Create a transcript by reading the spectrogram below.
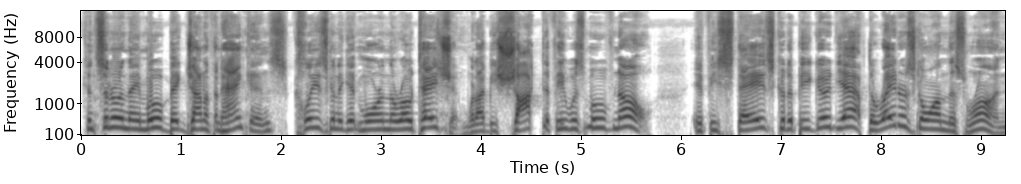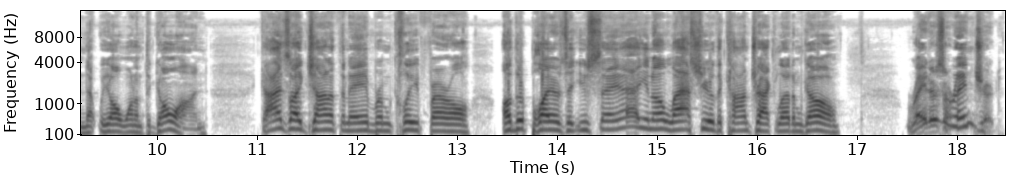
considering they moved big Jonathan Hankins, Cleve's going to get more in the rotation. Would I be shocked if he was moved? No. If he stays, could it be good? Yeah. If the Raiders go on this run that we all want them to go on, guys like Johnathan Abram, Cleve Ferrell, other players that you say, eh, you know, last year the contract let him go. Raiders are injured.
